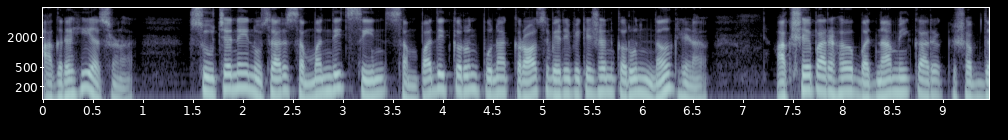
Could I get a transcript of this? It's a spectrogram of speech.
आग्रही असणं सूचनेनुसार संबंधित सीन संपादित करून पुन्हा क्रॉस व्हेरिफिकेशन करून न घेणं आक्षेपार्ह बदनामीकारक शब्द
